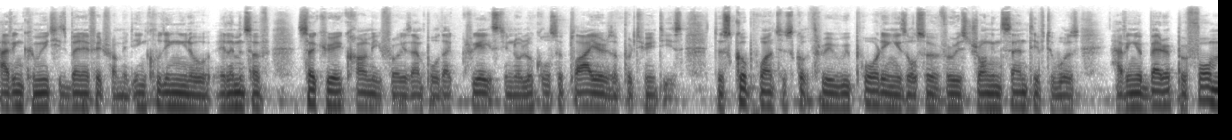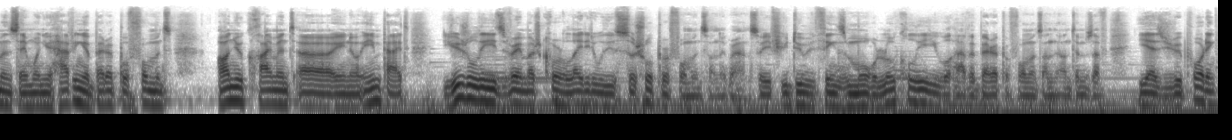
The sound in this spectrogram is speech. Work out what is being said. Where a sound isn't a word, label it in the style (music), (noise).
having communities benefit from it, including, you know, elements of circular economy, for example, that creates, you know, local suppliers opportunities. The scope one to scope three reporting is also a very strong incentive towards having a better performance. And when you're having a better performance on your climate uh, you know impact usually it's very much correlated with your social performance on the ground so if you do things more locally you will have a better performance on, on terms of esg reporting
